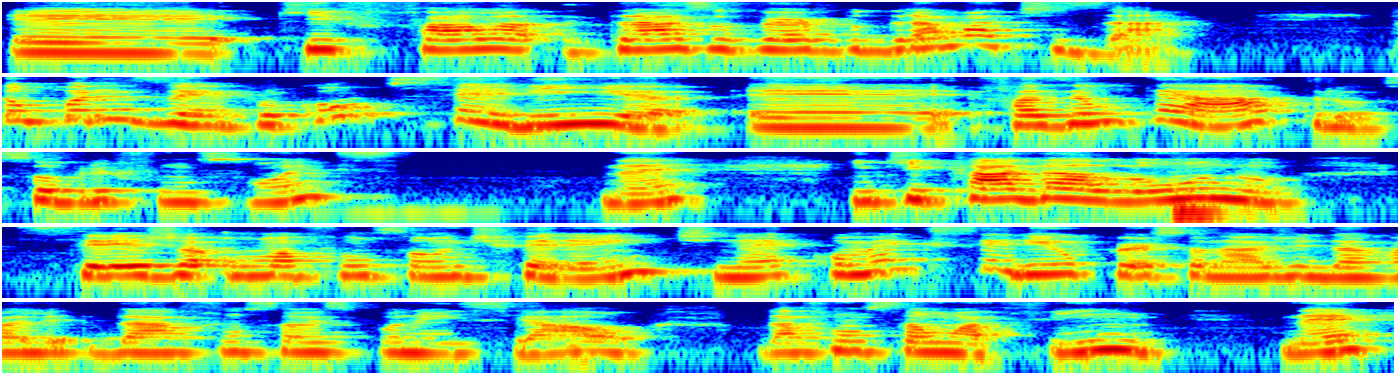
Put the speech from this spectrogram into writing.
é, que fala, traz o verbo dramatizar. Então, por exemplo, como seria é, fazer um teatro sobre funções, né? Em que cada aluno seja uma função diferente, né? Como é que seria o personagem da, da função exponencial, da função afim, né?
